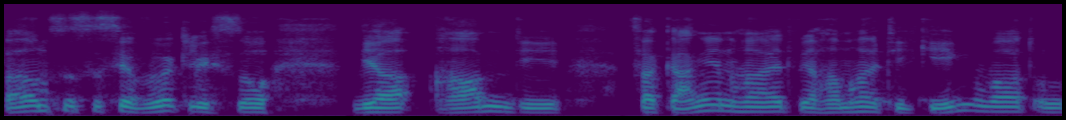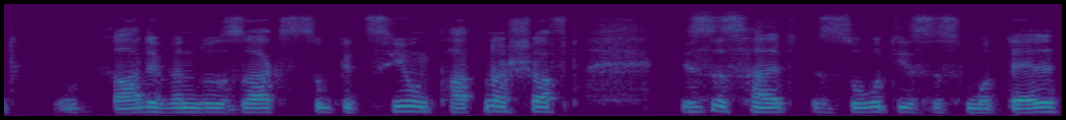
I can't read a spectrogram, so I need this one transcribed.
bei uns ist es ja wirklich so, wir haben die Vergangenheit, wir haben halt die Gegenwart und gerade wenn du sagst, so Beziehung, Partnerschaft, ist es halt so, dieses Modell,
